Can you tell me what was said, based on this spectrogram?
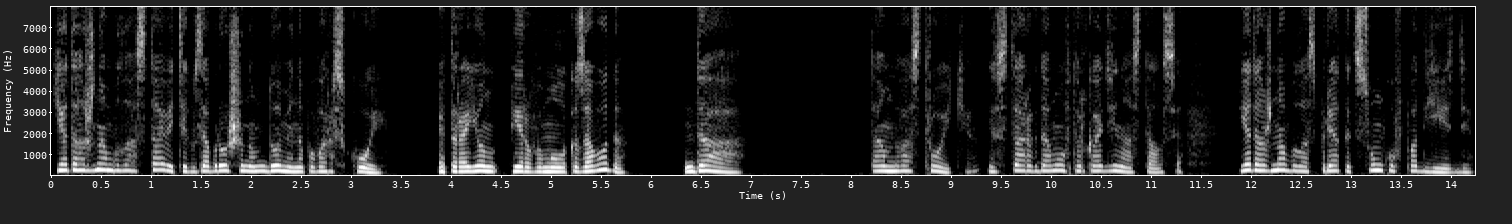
Я должна была оставить их в заброшенном доме на Поварской. Это район первого молокозавода? Да. Там новостройки. Из старых домов только один остался. Я должна была спрятать сумку в подъезде.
